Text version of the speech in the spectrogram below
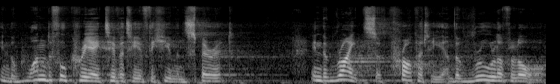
in the wonderful creativity of the human spirit, in the rights of property and the rule of law,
